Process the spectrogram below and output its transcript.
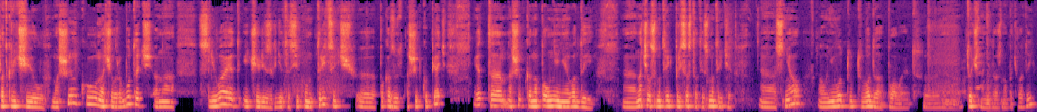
подключил машинку, начал работать, она сливает и через где-то секунд 30 э, показывает ошибку 5. Это ошибка наполнения воды. Э, начал смотреть присостаты. Смотрите, э, снял, а у него тут вода плавает. Э, точно не должно быть воды.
